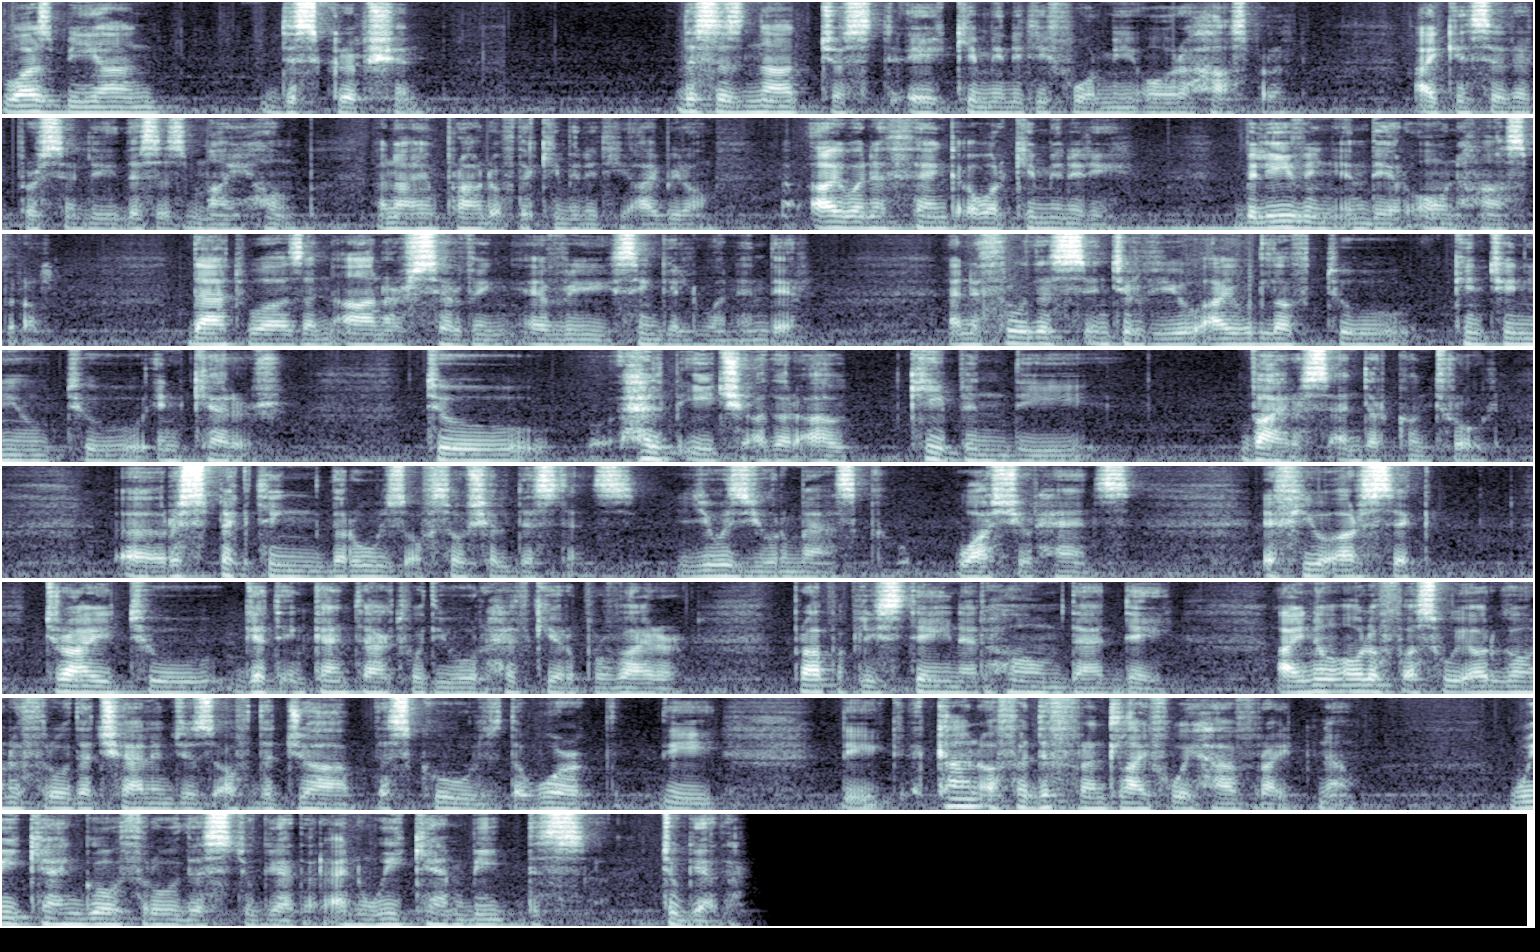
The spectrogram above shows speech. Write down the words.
was beyond description. This is not just a community for me or a hospital. I consider it personally, this is my home, and I am proud of the community I belong. I want to thank our community believing in their own hospital. That was an honor serving every single one in there. And through this interview, I would love to continue to encourage, to help each other out, keeping the virus under control, uh, respecting the rules of social distance, use your mask, wash your hands. If you are sick, try to get in contact with your healthcare provider probably staying at home that day. I know all of us, we are going through the challenges of the job, the schools, the work, the, the kind of a different life we have right now. we can go through this together and we can beat this together.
